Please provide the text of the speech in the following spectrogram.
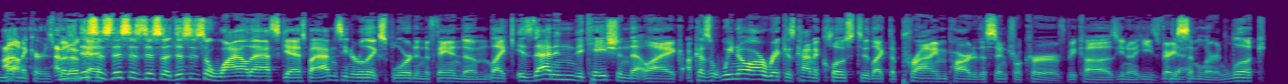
monikers? I but mean, okay. this is this is just a this is a wild ass guess, but I haven't seen it really explored in the fandom. Like, is that an indication that like because we know our Rick is kind of close to like the prime part of the central curve because you know he's very Yeah. similar in look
